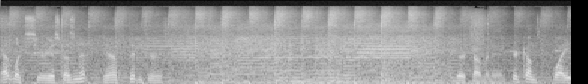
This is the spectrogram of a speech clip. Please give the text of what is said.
That looks serious, doesn't it? Yeah, it's getting serious. They're coming in. Here comes the flight.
